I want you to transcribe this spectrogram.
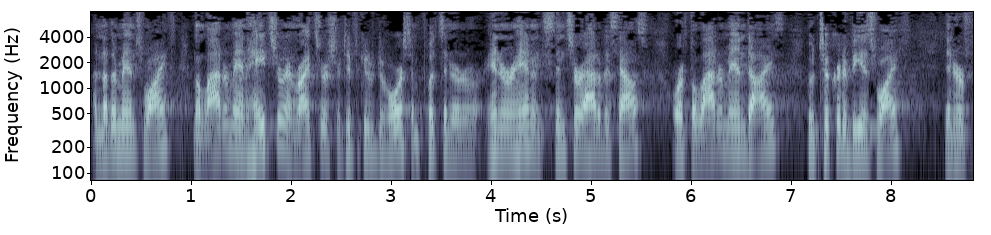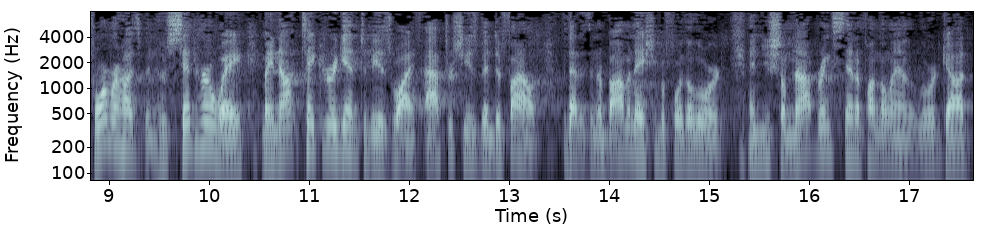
another man's wife, and the latter man hates her and writes her a certificate of divorce and puts it in her, in her hand and sends her out of his house, or if the latter man dies, who took her to be his wife, then her former husband who sent her away may not take her again to be his wife after she has been defiled. For that is an abomination before the Lord. And you shall not bring sin upon the land that the Lord God,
